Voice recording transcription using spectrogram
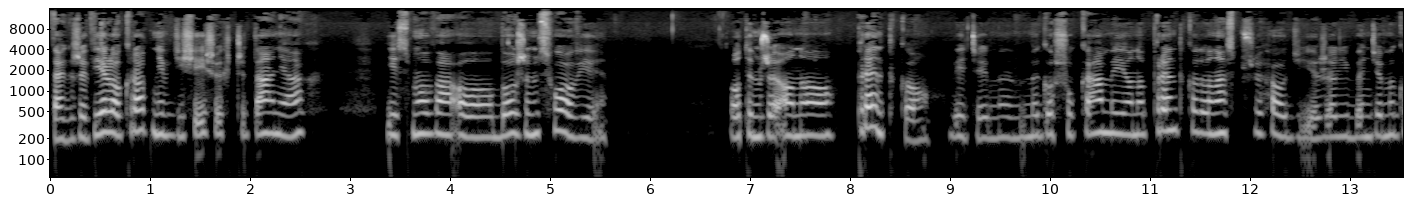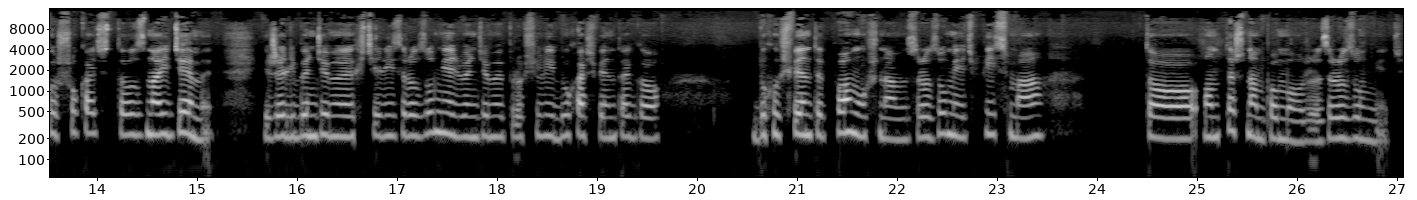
Także wielokrotnie w dzisiejszych czytaniach jest mowa o Bożym Słowie, o tym, że ono prędko, wiecie, my, my go szukamy i ono prędko do nas przychodzi. Jeżeli będziemy go szukać, to znajdziemy. Jeżeli będziemy chcieli zrozumieć, będziemy prosili Ducha Świętego, Duchu Święty, pomóż nam zrozumieć pisma, to on też nam pomoże zrozumieć.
